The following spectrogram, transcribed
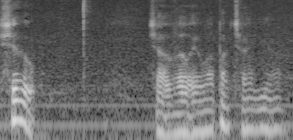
Zo. Zou wel heel apart zijn, ja.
